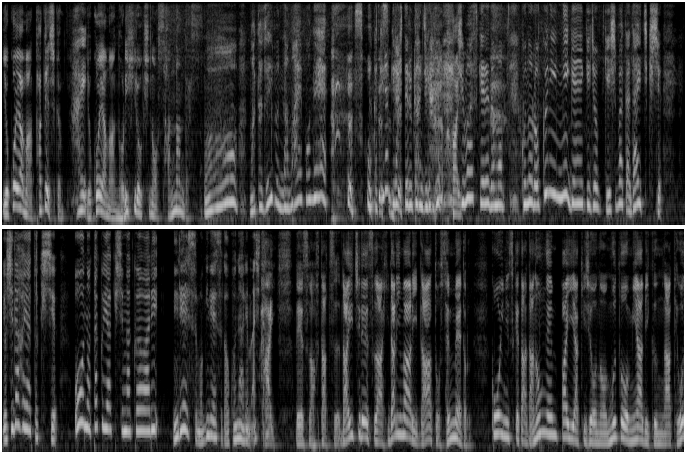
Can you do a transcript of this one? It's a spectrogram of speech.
横山武史君、はい、横山則弘騎士の三男です。おまた随分名前もね そうですね。キラキラしてる感じがね、はい、しますけれどもこの6人に現役ジョッキー柴田大地騎手吉田隼人騎手大野拓也騎手が加わり2レース模擬レースが行われました。はい。レースは2つ。第1レースは左回りダート 1000m 好位につけたダノンエンパイア騎乗の武藤雅君が手応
